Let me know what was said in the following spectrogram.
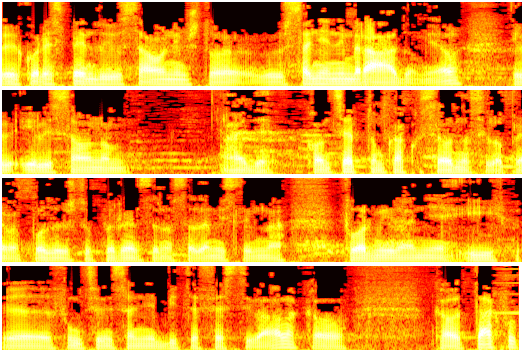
e, korespenduju sa onim što, sa njenim radom, ili sa onom, ajde, konceptom kako se odnosilo prema pozorištu, prvenstveno sada mislim na formiranje i e, funkcionisanje Bite festivala kao, kao takvog.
